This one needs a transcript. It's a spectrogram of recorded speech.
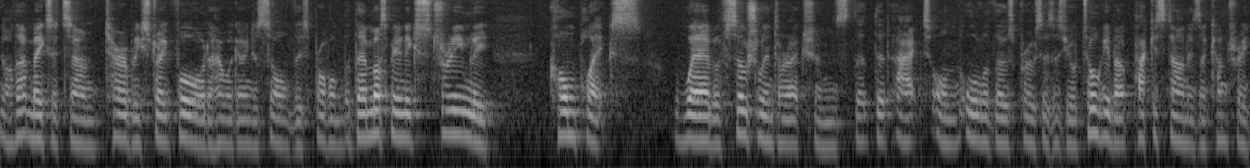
Now that makes it sound terribly straightforward how we're going to solve this problem, but there must be an extremely complex web of social interactions that, that act on all of those processes. You're talking about Pakistan as a country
